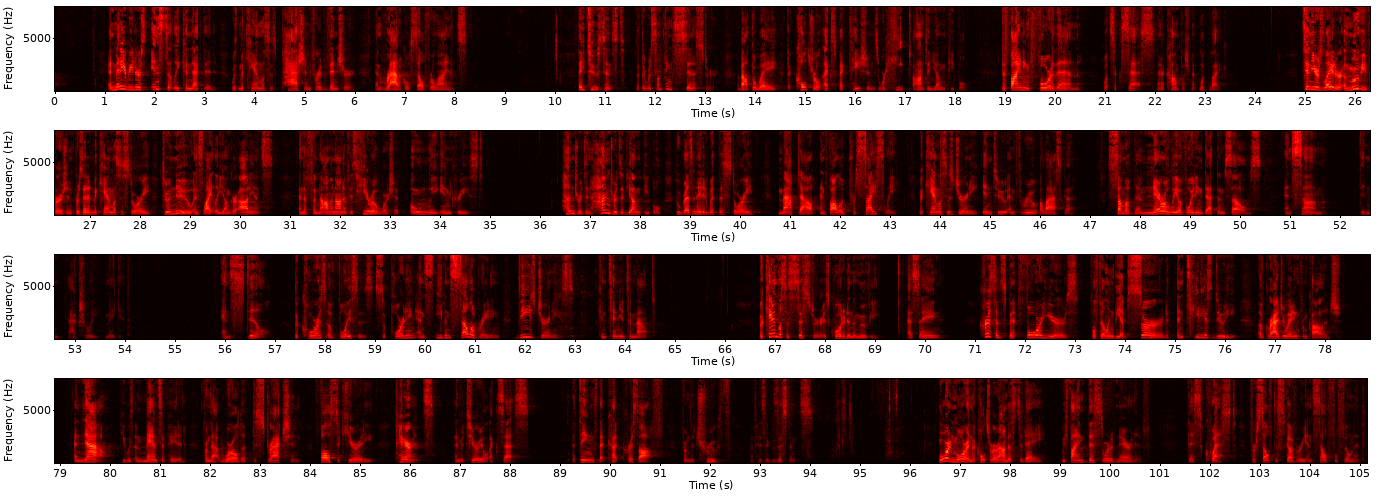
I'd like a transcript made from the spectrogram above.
and many readers instantly connected with McCandless's passion for adventure and radical self reliance. They too sensed that there was something sinister about the way that cultural expectations were heaped onto young people, defining for them what success and accomplishment looked like. Ten years later, a movie version presented McCandless's story to a new and slightly younger audience and the phenomenon of his hero worship only increased. Hundreds and hundreds of young people who resonated with this story mapped out and followed precisely McCandless's journey into and through Alaska, some of them narrowly avoiding death themselves, and some didn't actually make it. And still, the chorus of voices supporting and even celebrating these journeys continued to mount. McCandless's sister is quoted in the movie as saying, Chris had spent four years fulfilling the absurd and tedious duty of graduating from college, and now he was emancipated from that world of distraction, false security, parents, and material excess, the things that cut Chris off from the truth of his existence. More and more in the culture around us today, we find this sort of narrative, this quest for self discovery and self fulfillment,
